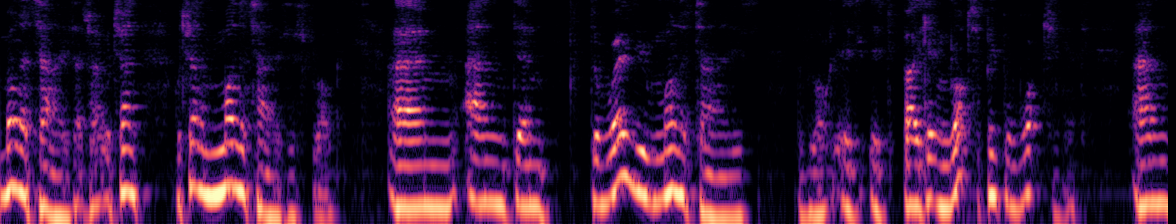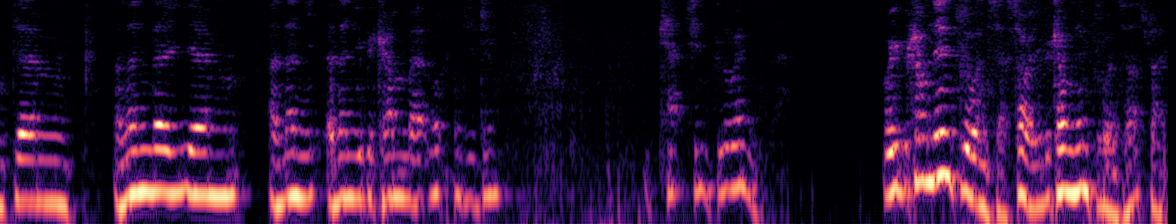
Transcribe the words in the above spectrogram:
monetize. That's right. We're trying we're trying to monetize this vlog, um, and um, the way you monetize the vlog is is by getting lots of people watching it, and um, and then they um, and then and then you become uh, what what do you do? You catch influenza, or you become an influencer. Sorry, you become an influencer. That's right.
